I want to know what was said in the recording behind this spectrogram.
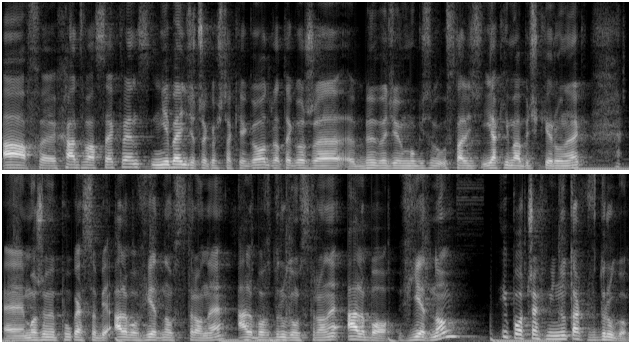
A w H2 Sequence nie będzie czegoś takiego, dlatego że my będziemy mogli sobie ustalić, jaki ma być kierunek. E, możemy płukać sobie albo w jedną stronę, albo w drugą stronę, albo w jedną i po 3 minutach w drugą.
